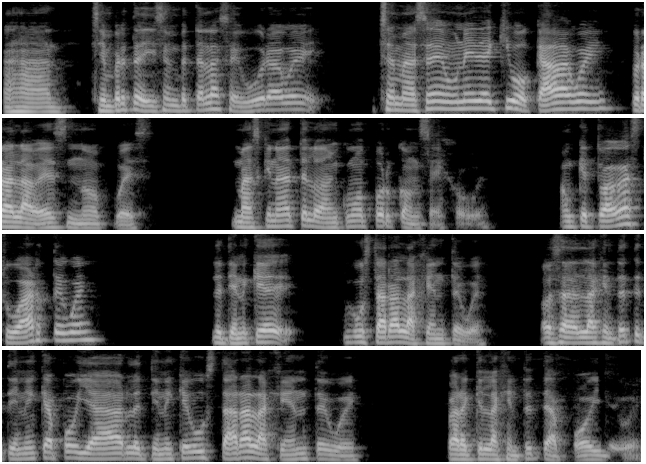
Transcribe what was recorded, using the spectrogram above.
Ajá, siempre te dicen, vete a la segura, güey. Se me hace una idea equivocada, güey, pero a la vez no, pues. Más que nada te lo dan como por consejo, güey. Aunque tú hagas tu arte, güey, le tiene que gustar a la gente, güey. O sea, la gente te tiene que apoyar, le tiene que gustar a la gente, güey. Para que la gente te apoye, güey.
